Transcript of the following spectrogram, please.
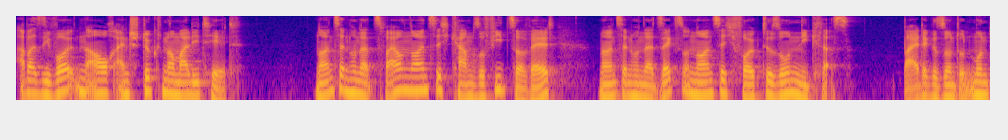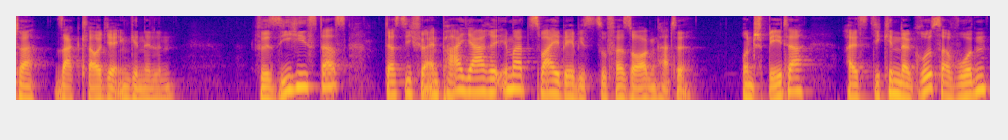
aber sie wollten auch ein Stück Normalität. 1992 kam Sophie zur Welt 1996 folgte Sohn Niklas. Beide gesund und munter, sagt Claudia Ingenillen. Für sie hieß das, dass sie für ein paar Jahre immer zwei Babys zu versorgen hatte. Und später, als die Kinder größer wurden,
